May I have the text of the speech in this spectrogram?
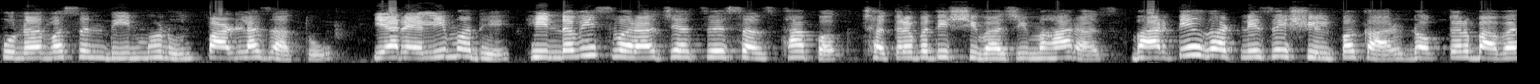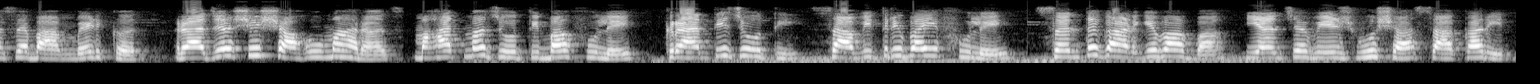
पुनर्वसन दिन म्हणून पाळला जातो. या रॅलीमध्ये हिंदवी स्वराज्याचे संस्थापक छत्रपती शिवाजी महाराज भारतीय घटनेचे शिल्पकार डॉक्टर बाबासाहेब आंबेडकर राजर्षी शाहू महाराज महात्मा ज्योतिबा फुले क्रांतीज्योती सावित्रीबाई फुले संत गाडगेबाबा यांच्या वेशभूषा साकारीत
